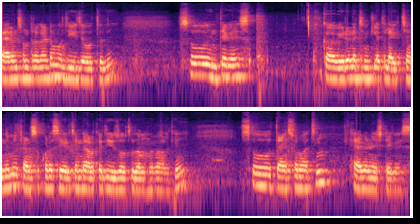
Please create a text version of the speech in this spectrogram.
పేరెంట్స్ ఉంటారు కాబట్టి కొంచెం ఈజీ అవుతుంది. సో ఇంతే గైస్ ఇంకా వీడియో నచ్చినట్లయితే లైక్ చేయండి మీ ఫ్రెండ్స్కి కూడా షేర్ చేయండి వాళ్ళకైతే యూజ్ అవుతుంది అంటున్నారు వాళ్ళకి. So thanks for watching have a next day guys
